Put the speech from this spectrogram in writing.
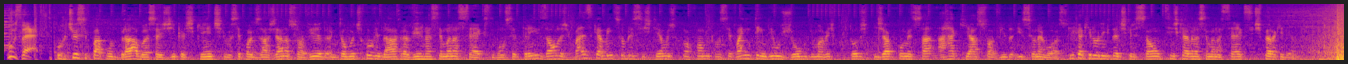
Who's that? Curtiu esse papo brabo, essas dicas quentes que você pode usar já na sua vida? Então vou te convidar para vir na Semana Sexy. Vão ser três aulas basicamente sobre esses temas, de uma forma que você vai entender o jogo de uma vez por todas e já começar a hackear a sua vida e seu negócio. Clica aqui no link da descrição, se inscreve na Semana Sexy, te espero aqui dentro.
